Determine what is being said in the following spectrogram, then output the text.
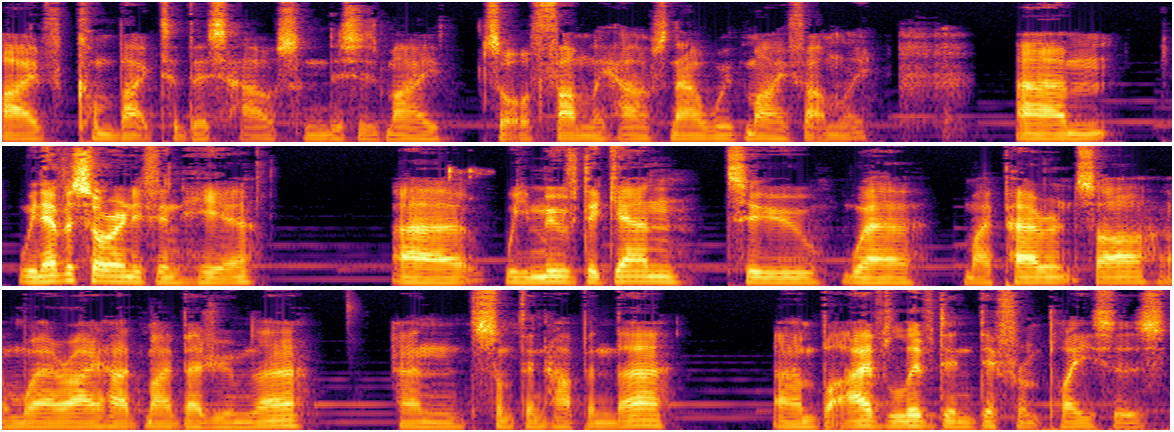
I've come back to this house, and this is my sort of family house now with my family. Um, we never saw anything here. Uh, we moved again to where my parents are and where I had my bedroom there, and something happened there. Um, but I've lived in different places,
